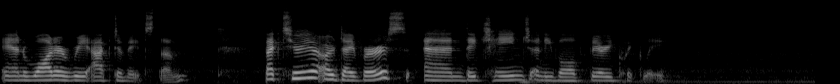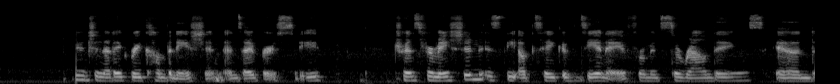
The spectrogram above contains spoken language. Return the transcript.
and water reactivates them. Bacteria are diverse and they change and evolve very quickly genetic recombination and diversity. Transformation is the uptake of DNA from its surroundings and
